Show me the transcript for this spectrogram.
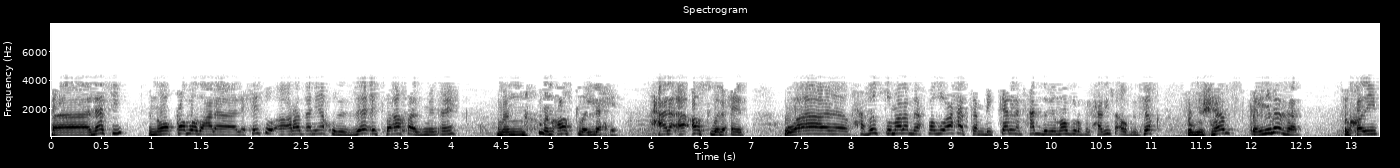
فنسي إن هو قبض على لحيته أراد أن يأخذ الزائد فأخذ من إيه؟ من من أصل اللحية حلقة أصل لحيته. وحفظت ما لم يحفظه أحد كان بيتكلم حد بينظره في الحديث أو في الفقه وابن شهاب كان ليه مذهب في القديم.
